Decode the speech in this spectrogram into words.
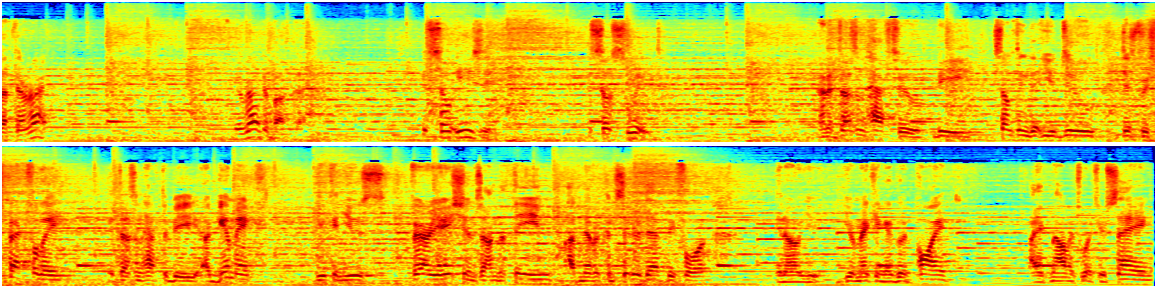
that they're right. You're right about that. It's so easy. So sweet. And it doesn't have to be something that you do disrespectfully. It doesn't have to be a gimmick. You can use variations on the theme. I've never considered that before. You know, you, you're making a good point. I acknowledge what you're saying.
